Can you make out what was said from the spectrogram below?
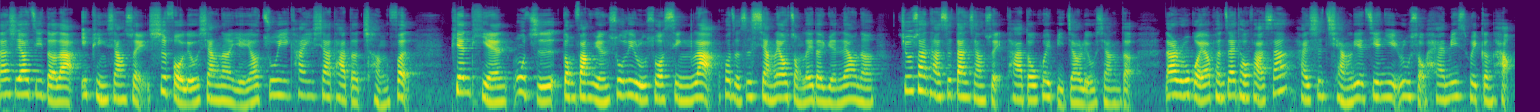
但是要记得啦，一瓶香水是否留香呢，也要注意看一下它的成分。偏甜、木质、东方元素，例如说辛辣或者是香料种类的原料呢，就算它是淡香水，它都会比较留香的。那如果要喷在头发上，还是强烈建议入手 h a m i s 会更好。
